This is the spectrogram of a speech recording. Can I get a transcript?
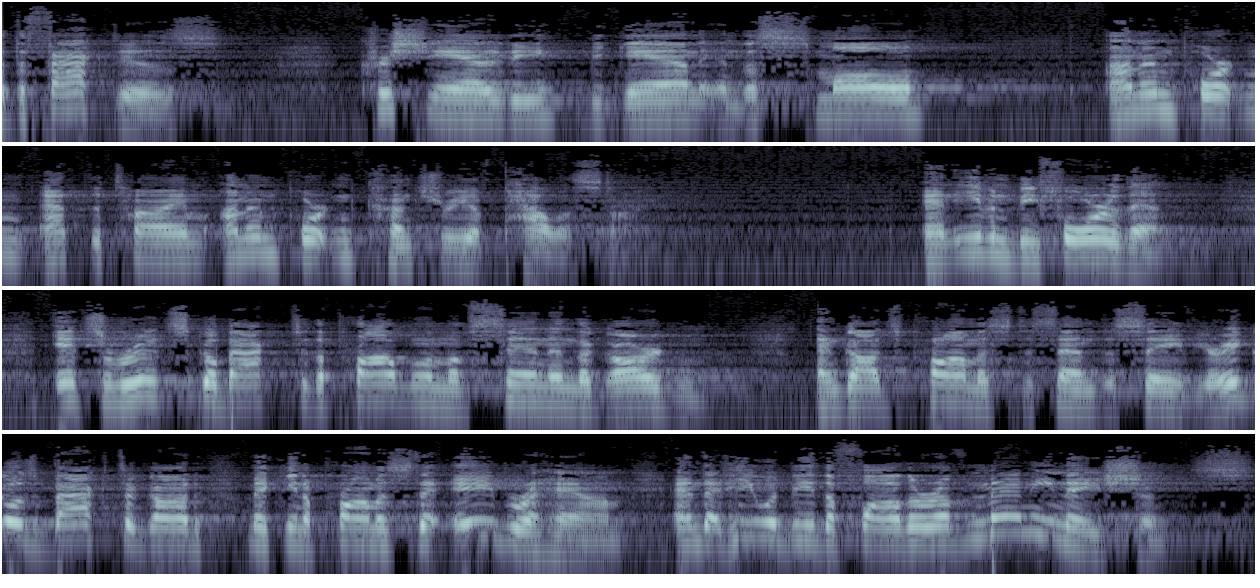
But the fact is, Christianity began in the small, unimportant, at the time, unimportant country of Palestine. And even before then, its roots go back to the problem of sin in the garden and God's promise to send the Savior. It goes back to God making a promise to Abraham and that he would be the father of many nations.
